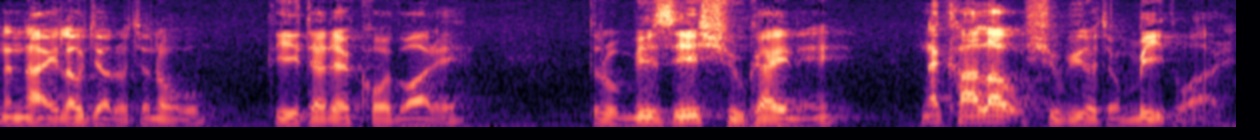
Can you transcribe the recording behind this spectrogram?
2နာရီလောက်ကြာတော့ကျွန်တော်ကိုသီတာတဲ့ခေါ်သွားတယ်သူတို့မေးစေးရှူကိုင်းနေနှစ်ခါလောက်ရှူပြီးတော့ကျွန်တော်မိသွားတယ်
